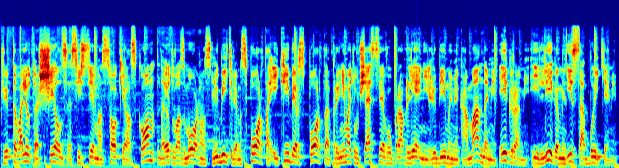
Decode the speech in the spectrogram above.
Криптовалюта Chiliz система Socios.com дает возможность любителям спорта и киберспорта принимать участие в управлении любимыми командами, играми и лигами и событиями.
